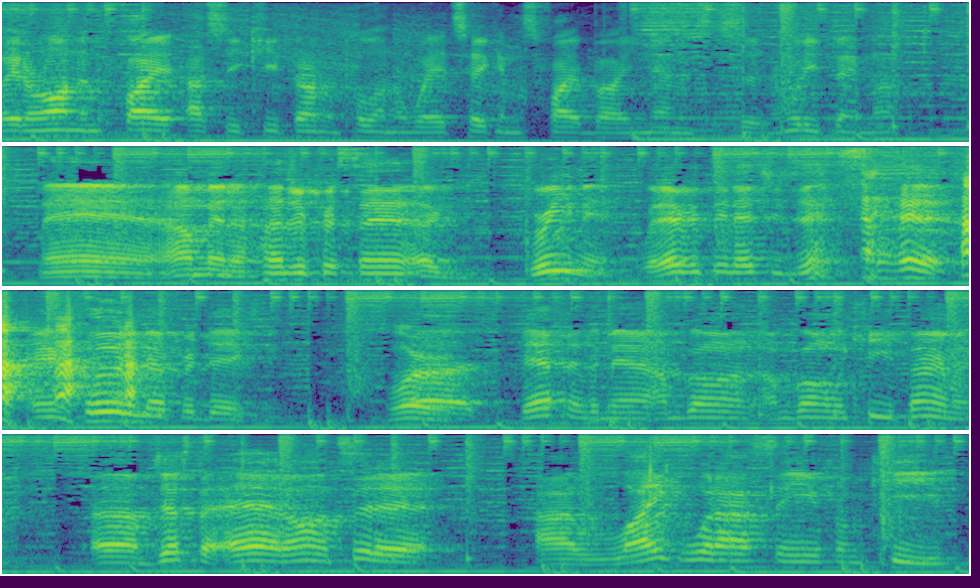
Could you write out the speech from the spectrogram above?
Later on in the fight, I see Keith Thurman pulling away, taking this fight by unanimous decision. What do you think, man? Man, I'm in 100% agreement with everything that you just said, including the prediction. Uh, definitely, man. I'm going. I'm going with Keith Thurman. Um, just to add on to that, I like what I seen from Keith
